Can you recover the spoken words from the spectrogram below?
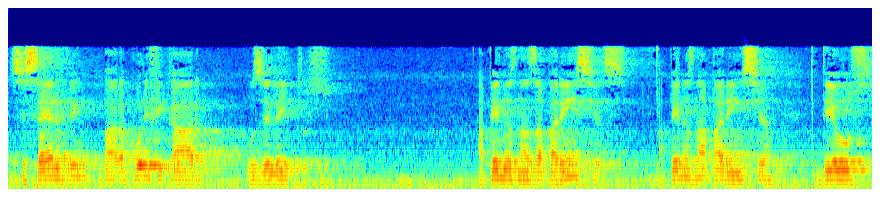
se serve para purificar os eleitos. Apenas nas aparências, apenas na aparência, Deus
